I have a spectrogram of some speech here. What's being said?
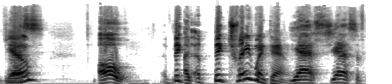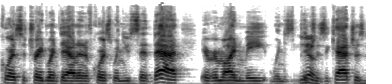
Yes. Oh, A big, a big trade went down. Yes, yes, of course a trade went down. And of course, when you said that, it reminded me, when it's Yeah. pitchers and catches,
